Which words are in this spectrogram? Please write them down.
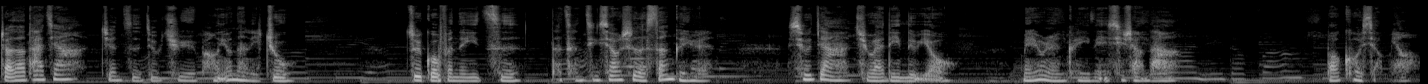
找到他家，娟子就去朋友那里住。最过分的一次，他曾经消失了三个月，休假去外地旅游，没有人可以联系上他。包括小喵，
